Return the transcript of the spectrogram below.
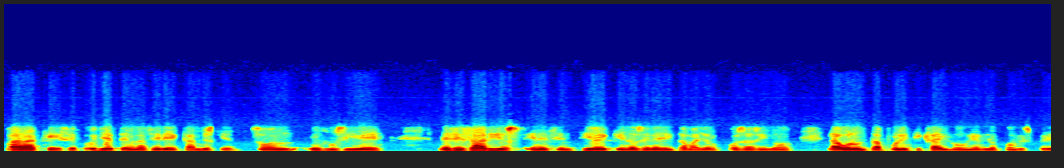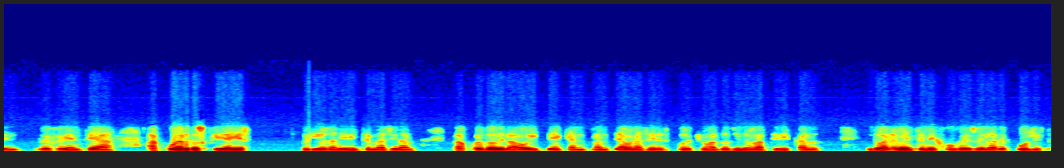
para que se proyecte una serie de cambios que son inclusive necesarios en el sentido de que no se necesita mayor cosa sino la voluntad política del gobierno con referente a acuerdos que ya hay establecidos a nivel internacional, el acuerdo de la OIT que han planteado una serie de cosas que no falta sino ratificarlos indudablemente en el Congreso de la República,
